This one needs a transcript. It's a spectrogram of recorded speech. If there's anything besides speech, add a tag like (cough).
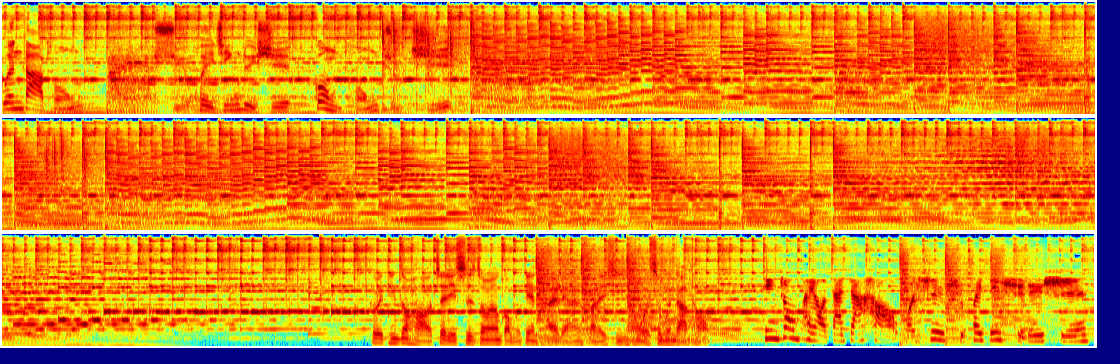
温大同、许慧晶律师共同主持。各位听众好，这里是中央广播电台两岸法律信箱，我是温大同。听众朋友大家好，我是许慧晶许律师。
